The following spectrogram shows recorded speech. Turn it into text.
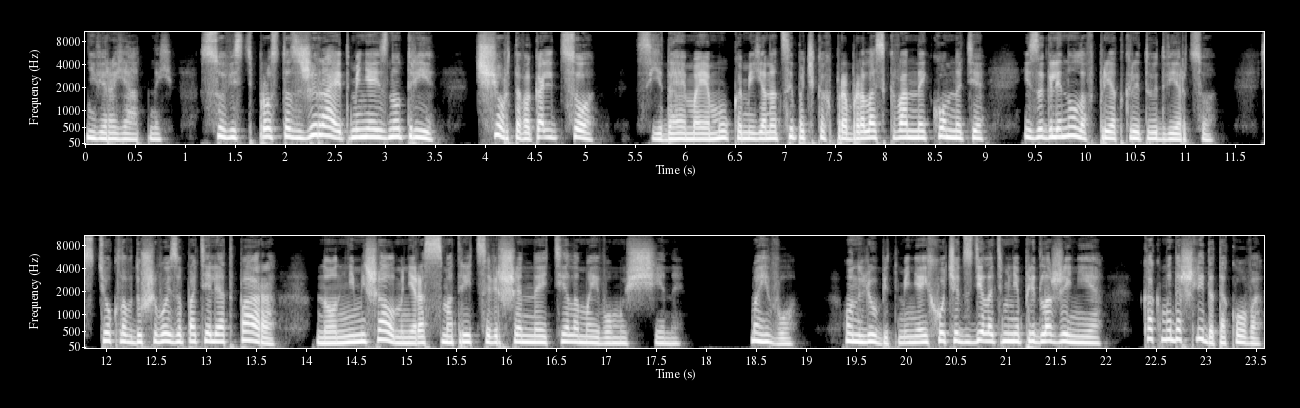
невероятный, совесть просто сжирает меня изнутри. Чёртово кольцо! Съедаемая муками, я на цыпочках пробралась к ванной комнате и заглянула в приоткрытую дверцу. Стекла в душевой запотели от пара, но он не мешал мне рассмотреть совершенное тело моего мужчины. Моего. Он любит меня и хочет сделать мне предложение. Как мы дошли до такого?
